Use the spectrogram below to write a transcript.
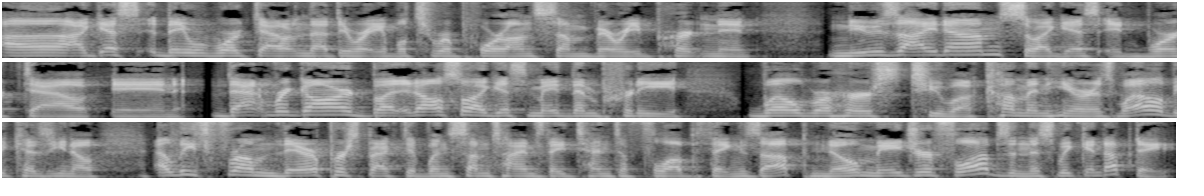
Uh, I guess they were worked out in that they were able to report on some very pertinent news items. So I guess it worked out in that regard. But it also, I guess, made them pretty well rehearsed to uh, come in here as well because you know at least from their perspective when sometimes they tend to flub things up no major flubs in this weekend update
